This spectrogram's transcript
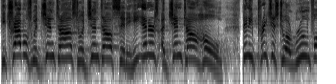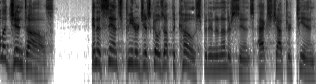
He travels with Gentiles to a Gentile city. He enters a Gentile home. Then he preaches to a room full of Gentiles. In a sense, Peter just goes up the coast, but in another sense, Acts chapter 10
